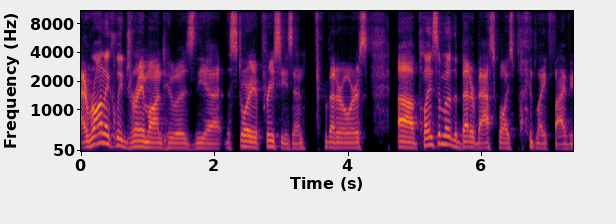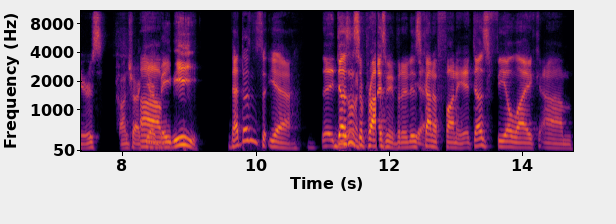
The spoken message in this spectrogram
Ironically, Draymond, who was the uh, the story of preseason for better or worse, uh, playing some of the better basketball he's played like five years. Contract year, Um, baby. That doesn't, su- yeah, It doesn't surprise me, but it is Yeah. kind of funny. It does feel like um,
